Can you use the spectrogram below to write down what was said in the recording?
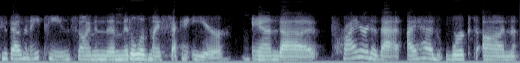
2018, so I'm in the middle of my second year, mm-hmm. and uh, prior to that, I had worked on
